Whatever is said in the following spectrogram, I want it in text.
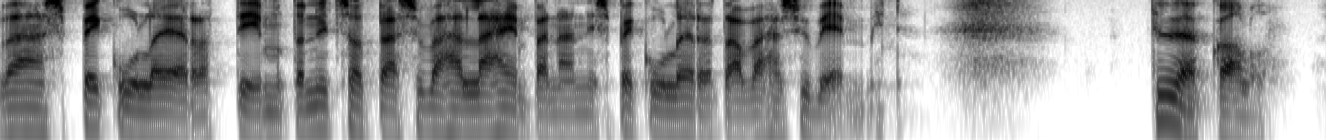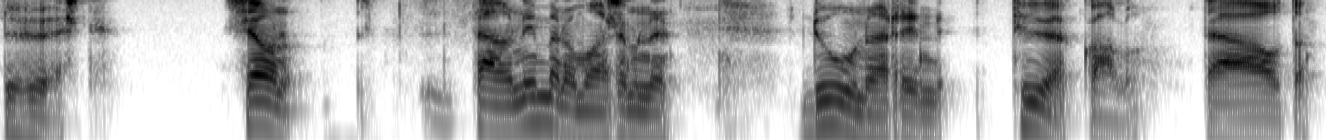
vähän spekuleerattiin, mutta nyt sä oot päässyt vähän lähempänä, niin spekuleerataan vähän syvemmin. työkalu lyhyesti. Se on, tämä on nimenomaan semmoinen duunarin työkalu, tämä auto.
